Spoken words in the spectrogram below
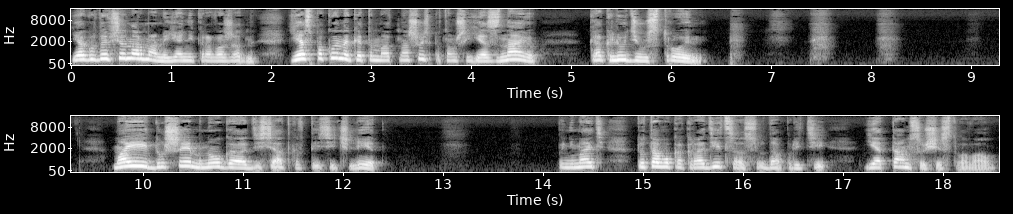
Я говорю, да все нормально, я не кровожадный. Я спокойно к этому отношусь, потому что я знаю, как люди устроены. Моей душе много десятков тысяч лет. Понимаете, до того, как родиться, сюда прийти, я там существовал.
